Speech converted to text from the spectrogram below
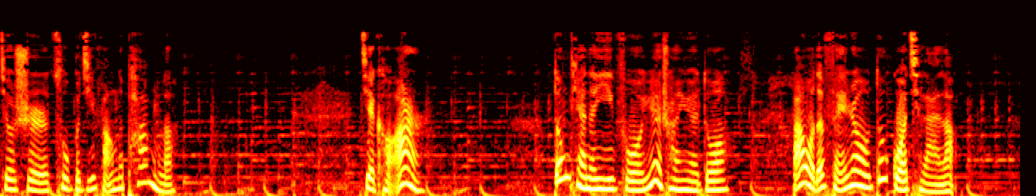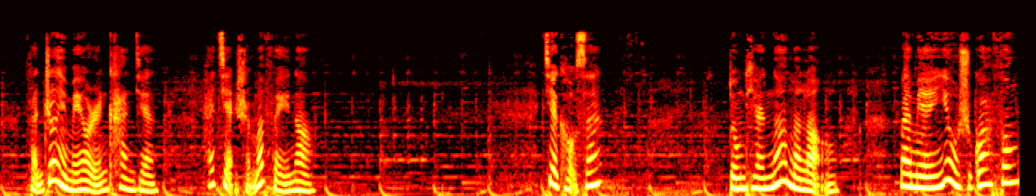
就是猝不及防的胖了。借口二：冬天的衣服越穿越多，把我的肥肉都裹起来了。反正也没有人看见，还减什么肥呢？借口三：冬天那么冷，外面又是刮风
